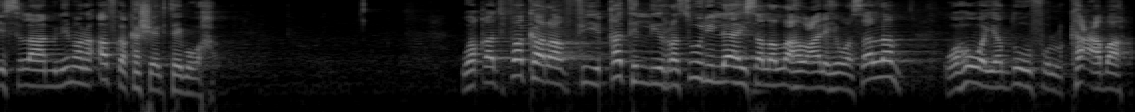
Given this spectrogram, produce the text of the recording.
islaamnimona afka ka sheegtay buu ahaa waqad fakara fii qatli rasuuli اllaahi salى اllahu عalayhi wasalam wa huwa yaduufu اlkacba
